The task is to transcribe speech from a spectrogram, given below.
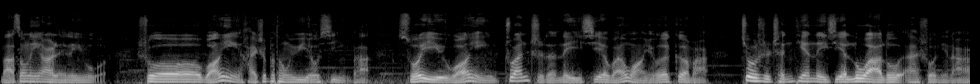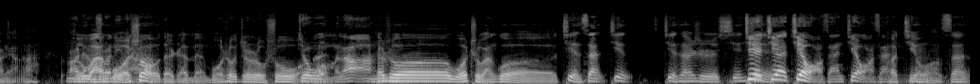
马松林二零零五说网瘾还是不同于游戏瘾吧，所以网瘾专指的那一些玩网游的哥们儿，就是成天那些撸啊撸啊，说你那二两啊，玩魔兽的人们，魔兽就是说我就是我们了啊，他说我只玩过剑三，剑剑三是仙剑剑剑网三，剑网三啊，剑网三，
